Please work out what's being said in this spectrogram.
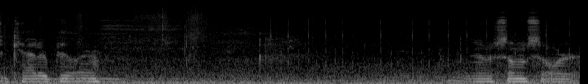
It's a caterpillar of some sort.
